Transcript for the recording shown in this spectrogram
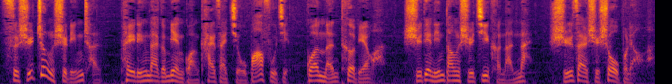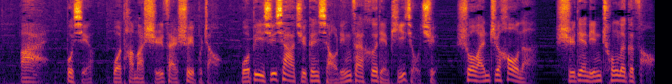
此时正是凌晨。佩玲那个面馆开在酒吧附近，关门特别晚。史殿林当时饥渴难耐，实在是受不了了。哎，不行，我他妈实在睡不着，我必须下去跟小玲再喝点啤酒去。说完之后呢，史殿林冲了个澡，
